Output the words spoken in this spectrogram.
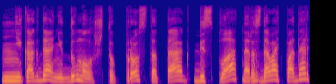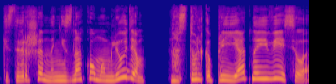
Никогда не думал, что просто так, бесплатно раздавать подарки совершенно незнакомым людям настолько приятно и весело,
